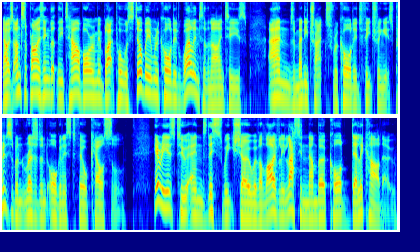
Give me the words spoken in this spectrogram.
Now, it's unsurprising that the Tower Ballroom in Blackpool was still being recorded well into the 90s, and many tracks recorded featuring its principal resident organist Phil Kelsall. Here he is to end this week's show with a lively Latin number called Delicado.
